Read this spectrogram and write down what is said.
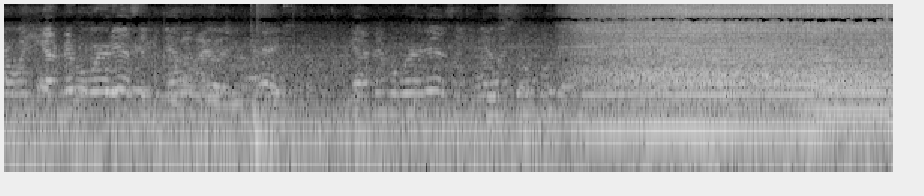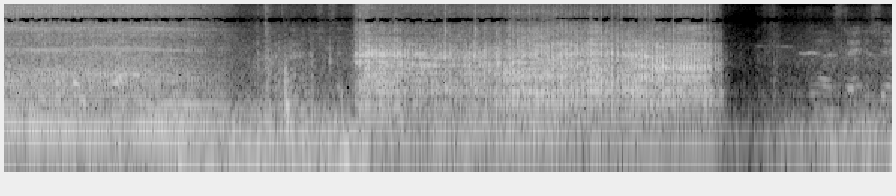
Oh, well, you gotta remember where it is so you can nail it. Hey, you gotta remember where it is so you can nail it. Yeah, stay in the shape. What are you doing? So you actually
